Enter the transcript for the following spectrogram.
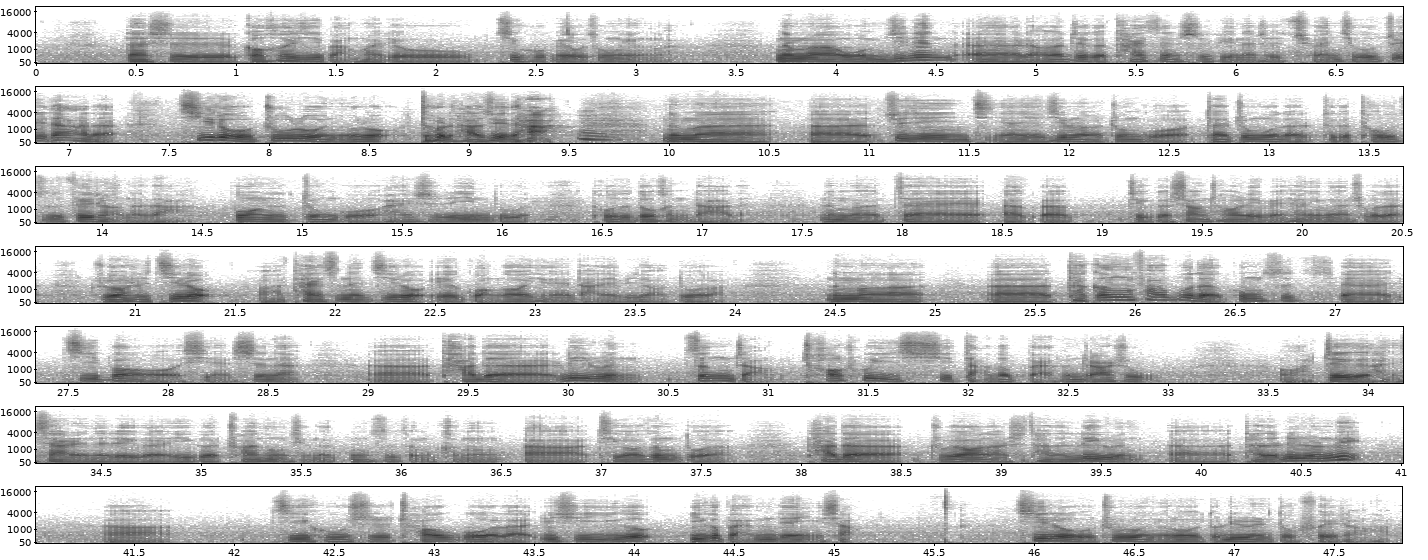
但是高科技板块就几乎没有踪影了。那么我们今天呃聊的这个泰森食品呢，是全球最大的鸡肉、猪肉、牛肉都是它最大。嗯。那么呃最近几年也进入了中国，在中国的这个投资非常的大，不光是中国，还是印度投资都很大的。那么在呃呃这个商超里边，像您刚才说的，主要是鸡肉啊，泰森的鸡肉，也广告以前也打的也比较多了。那么呃，它刚刚发布的公司呃季报显示呢，呃它的利润增长超出预期，达到百分之二十五。哇，这个很吓人的，这个一个传统型的公司怎么可能啊提高这么多呢？它的主要呢是它的利润，呃，它的利润率，啊，几乎是超过了预期一个一个百分点以上。鸡肉、猪肉、牛肉的利润都非常好。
